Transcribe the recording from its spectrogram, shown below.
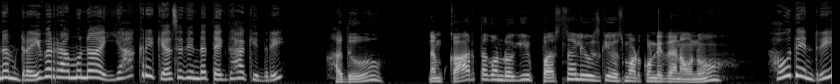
ನಮ್ ಡ್ರೈವರ್ ರಾಮುನ ಯಾಕ್ರಿ ಕೆಲ್ಸದಿಂದ ತೆಗ್ದು ಹಾಕಿದ್ರಿ ಅದು ನಮ್ ಕಾರ್ ತಗೊಂಡೋಗಿ ಪರ್ಸನಲ್ ಯೂಸ್ಗೆ ಯೂಸ್ ಮಾಡ್ಕೊಂಡಿದ್ದಾನ ಅವನು. ಹೌದೇನ್ರಿ?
